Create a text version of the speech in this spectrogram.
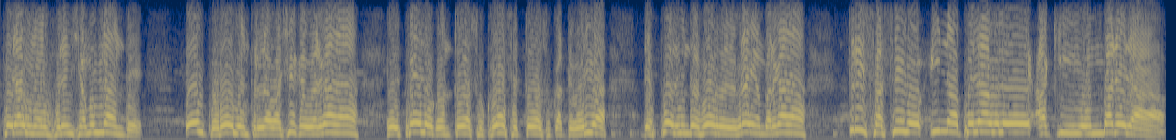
pero hay una diferencia muy grande. Hoy por hoy entre la Valleja y Vergara, el pelo con toda su clase, toda su categoría, después de un desborde de Brian Vergara, 3 a 0, inapelable aquí en Varela.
